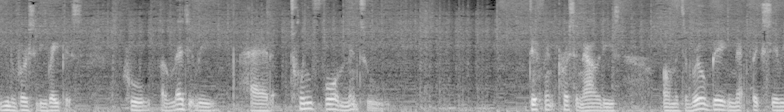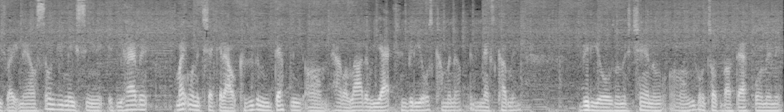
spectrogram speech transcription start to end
University rapist who allegedly had 24 mental different personalities. Um, it's a real big Netflix series right now. Some of you may have seen it. If you haven't, you might want to check it out because we're going to definitely um, have a lot of reaction videos coming up in the next coming videos on this channel. Um, we're going to talk about that for a minute.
